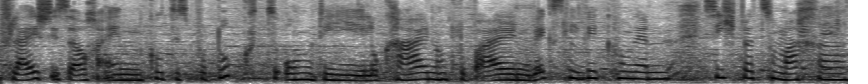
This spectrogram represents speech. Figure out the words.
Fleisch ist auch ein gutes Produkt, um die lokalen und globalen Wechselwirkungen sichtbar zu machen,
